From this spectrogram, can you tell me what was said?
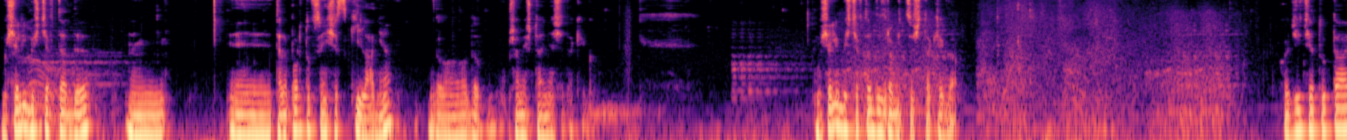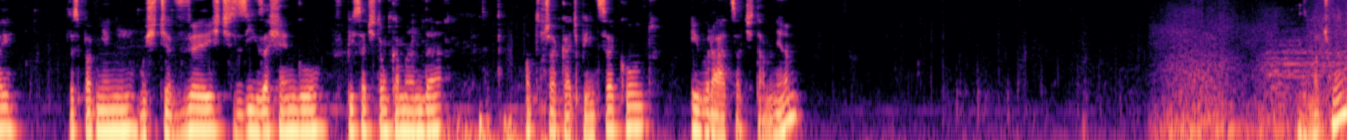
Musielibyście wtedy mm, yy, teleportu w sensie skilla, nie? Do, do przemieszczania się takiego. Musielibyście wtedy zrobić coś takiego. Wchodzicie tutaj, zespawnieni, musicie wyjść z ich zasięgu, wpisać tą komendę, odczekać 5 sekund i wracać tam, nie? Zobaczmy.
